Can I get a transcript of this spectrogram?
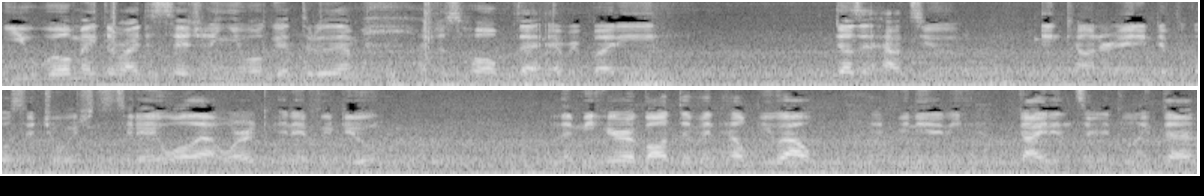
you will make the right decision and you will get through them. I just hope that everybody doesn't have to encounter any difficult situations today while at work. And if we do, let me hear about them and help you out. If you need any guidance or anything like that,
